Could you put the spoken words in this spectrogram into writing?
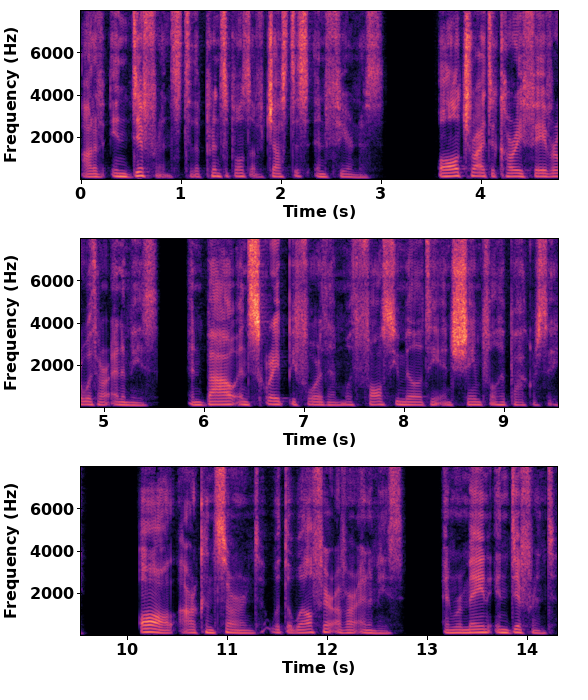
out of indifference to the principles of justice and fairness. All try to curry favor with our enemies and bow and scrape before them with false humility and shameful hypocrisy. All are concerned with the welfare of our enemies and remain indifferent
